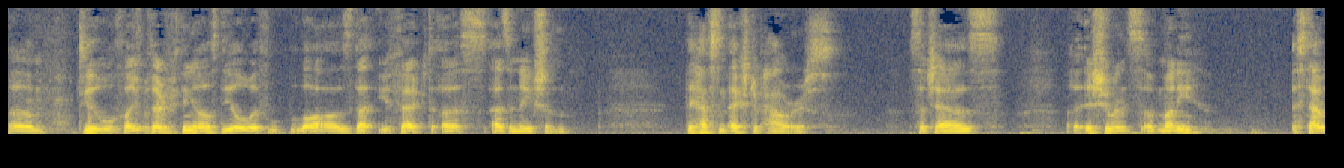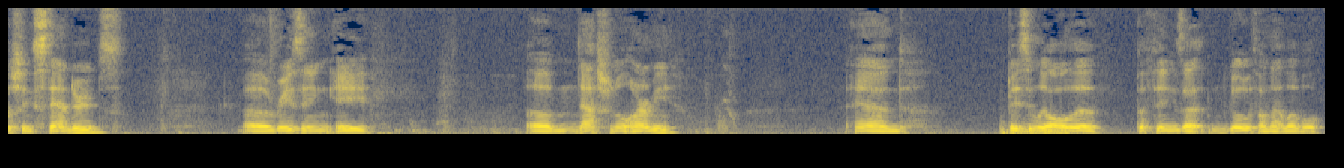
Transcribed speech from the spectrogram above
um, deal like with everything else, deal with laws that affect us as a nation. They have some extra powers, such as uh, issuance of money, establishing standards, uh, raising a um, national army, and basically all the, the things that go with on that level.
